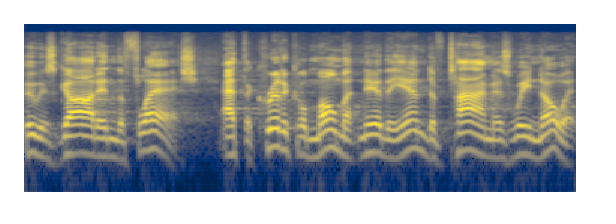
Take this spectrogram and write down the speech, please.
who is God in the flesh at the critical moment near the end of time as we know it.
